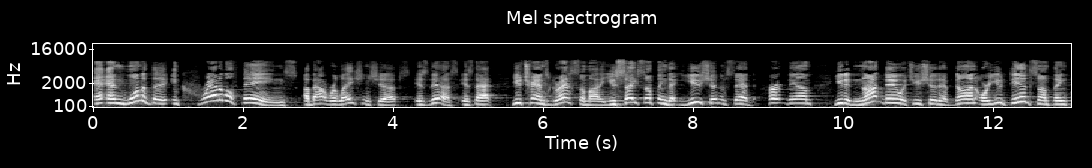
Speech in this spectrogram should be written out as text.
And one of the incredible things about relationships is this, is that you transgress somebody. You say something that you shouldn't have said that hurt them. You did not do what you should have done, or you did something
